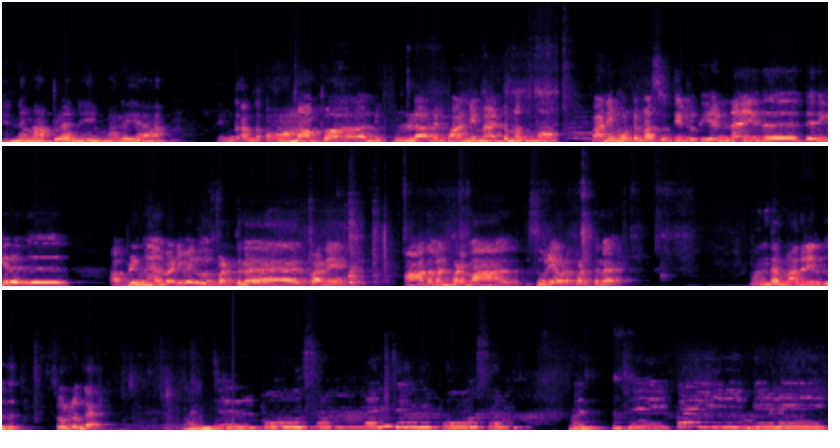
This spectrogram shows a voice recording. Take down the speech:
என்ன மாப்பிள்ள? நீ மலையா? எங்க அங்க ஆமாப்பா நீ ஃபுல்லா அப்படியே பனி மேட்டமா சும்மா- பனி மூட்டமா சுத்திட்டு இருக்கு. என்ன இது? தெரிகிறது? அப்படின்னு வடிவேல் ஒரு படத்துல இருப்பானே. ஆதவன் படமா? சூர்யாவோட படத்துல. அந்த மாதிரி இருக்குது. சொல்லுங்க. மஞ்சள் பூசம் மஞ்சள் பூசம் மஞ்சள் பைங்கிலே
